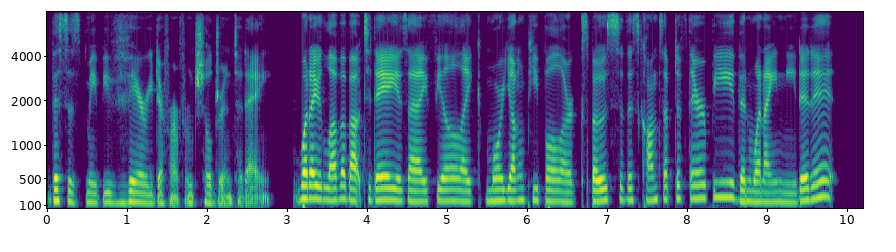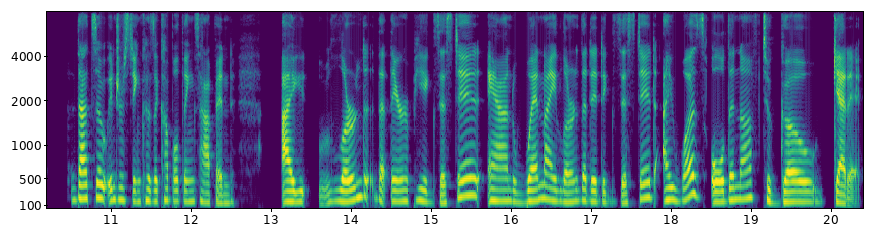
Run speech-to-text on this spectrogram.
this is maybe very different from children today. What I love about today is that I feel like more young people are exposed to this concept of therapy than when I needed it. That's so interesting because a couple things happened. I learned that therapy existed. And when I learned that it existed, I was old enough to go get it,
